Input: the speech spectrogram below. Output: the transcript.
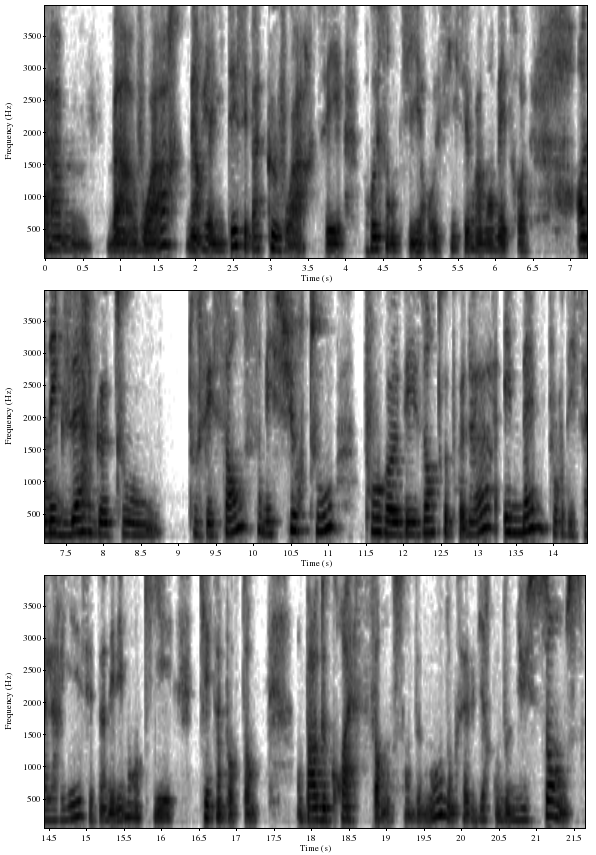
Euh, ben, voir, mais en réalité, c'est pas que voir, c'est ressentir aussi, c'est vraiment mettre en exergue tous ces sens, mais surtout pour euh, des entrepreneurs et même pour des salariés, c'est un élément qui est, qui est important. On parle de croissance en deux mots, donc ça veut dire qu'on donne du sens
